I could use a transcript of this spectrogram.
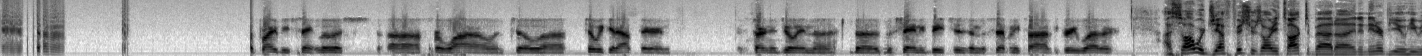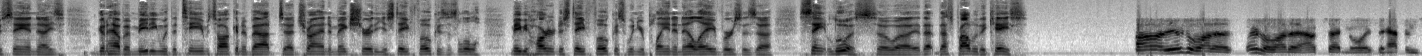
and probably be St. Louis uh, for a while until uh, until we get out there and, and start enjoying the, the the sandy beaches and the 75 degree weather. I saw where Jeff Fisher's already talked about uh, in an interview. He was saying uh, he's going to have a meeting with the team, talking about uh, trying to make sure that you stay focused. It's a little maybe harder to stay focused when you're playing in L.A. versus uh, St. Louis. So uh, that, that's probably the case. Uh, there's a lot of there's a lot of outside noise that happens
